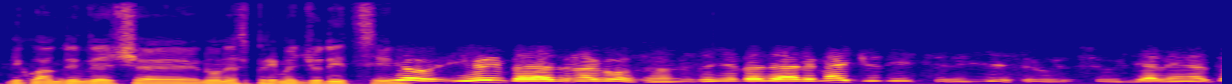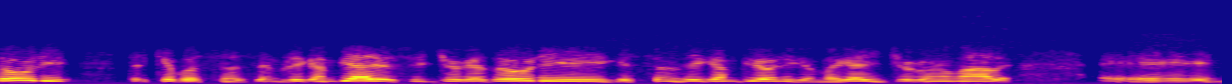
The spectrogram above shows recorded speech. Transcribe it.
di quando invece non esprime giudizi? Io, io ho imparato una cosa, non bisogna dare mai giudizi sugli, su, sugli allenatori perché possono sempre cambiare sui giocatori che sono dei campioni che magari giocano male eh,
